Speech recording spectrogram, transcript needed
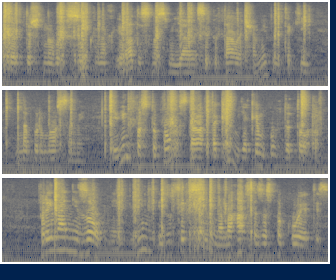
крепдешнових сукнях і радісно сміялась і питала, чому він такий набурмосений. І він поступово ставав таким, яким був до того. Принаймні зовні, він із усіх сил намагався заспокоїтись,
